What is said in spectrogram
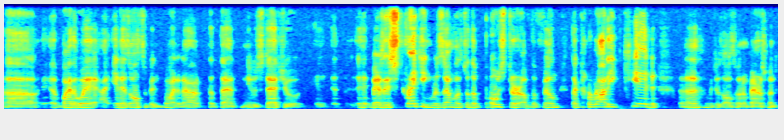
Uh, by the way, it has also been pointed out that that new statue it, it bears a striking resemblance to the poster of the film The Karate Kid, uh, which is also an embarrassment.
